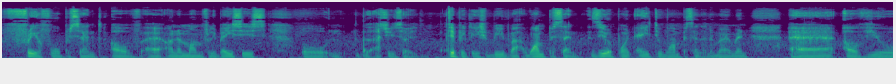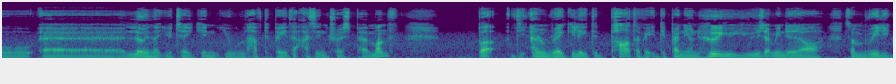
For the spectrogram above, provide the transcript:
three or four percent of uh, on a monthly basis or actually so typically should be about 1%, 0.8 to 1% at the moment uh, of your uh, loan that you're taking, you will have to pay that as interest per month but the unregulated part of it, depending on who you use, I mean, there are some really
